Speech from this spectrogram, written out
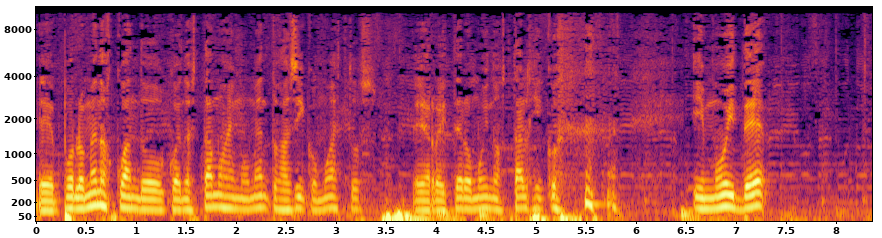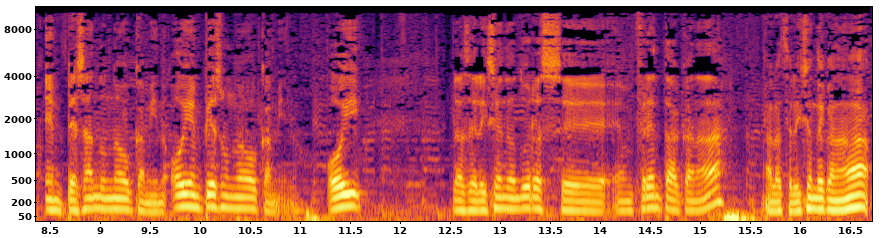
eh, por lo menos cuando, cuando estamos en momentos así como estos, eh, reitero, muy nostálgicos y muy de empezando un nuevo camino. Hoy empieza un nuevo camino. Hoy la selección de Honduras se enfrenta a Canadá, a la selección de Canadá,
